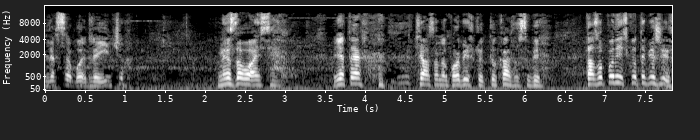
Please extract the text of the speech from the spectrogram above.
для себе і для інших. Не здавайся. Я теж часом на пробіжки кажу собі, та зупинись, куди ти біжиш.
